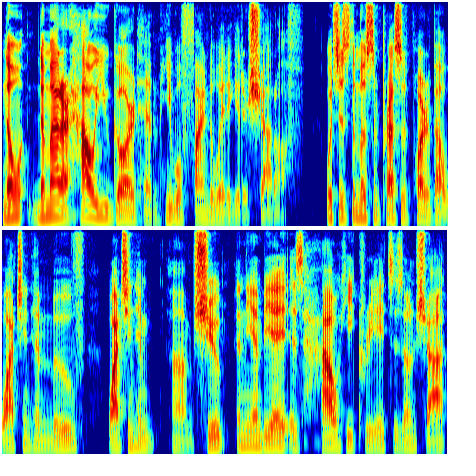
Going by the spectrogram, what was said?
no, no matter how you guard him, he will find a way to get a shot off, which is the most impressive part about watching him move, watching him um, shoot in the NBA is how he creates his own shot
